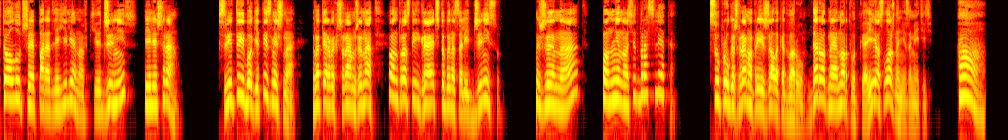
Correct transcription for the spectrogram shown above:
кто лучшая пара для Еленовки, Джемис или Шрам?» «Святые боги, ты смешна. Во-первых, Шрам женат. Он просто играет, чтобы насолить Джемису». «Женат? Он не носит браслета». Супруга Шрама приезжала ко двору. Дородная Нортвудка, ее сложно не заметить. «А,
